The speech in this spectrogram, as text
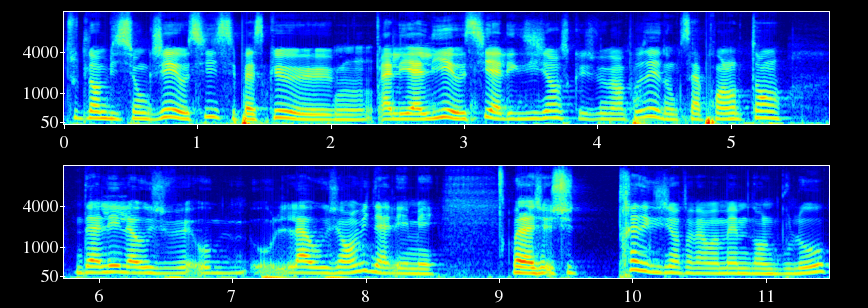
toute l'ambition que j'ai aussi, c'est parce que euh, elle est alliée aussi à l'exigence que je veux m'imposer. Donc ça prend longtemps d'aller là où je veux, là où j'ai envie d'aller. Mais voilà, je, je suis très exigeante envers moi-même dans le boulot.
